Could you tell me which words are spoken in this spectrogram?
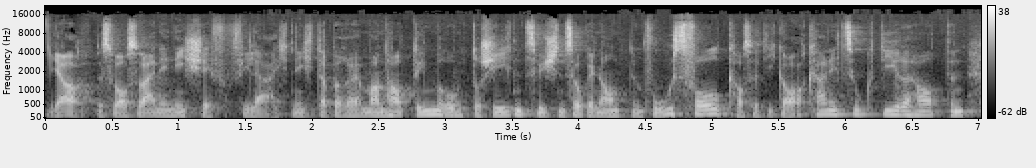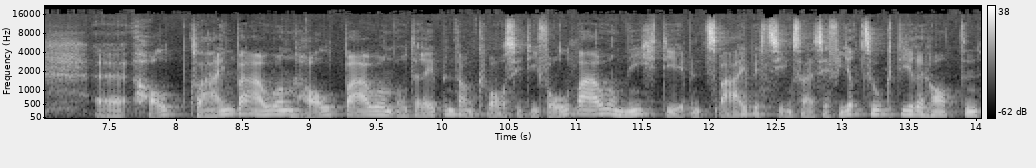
ja, das war so eine Nische vielleicht, nicht, aber äh, man hat immer unterschieden unterschieden zwischen sogenanntem Fußvolk, also die gar keine Zugtiere hatten, äh, Halbkleinbauern, Halbbauern oder eben dann quasi die Vollbauern, nicht, die eben zwei bzw. vier Zugtiere hatten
